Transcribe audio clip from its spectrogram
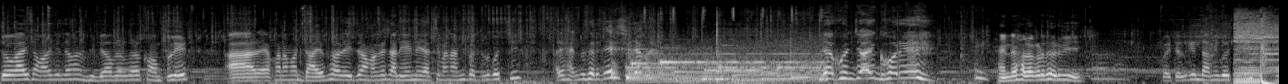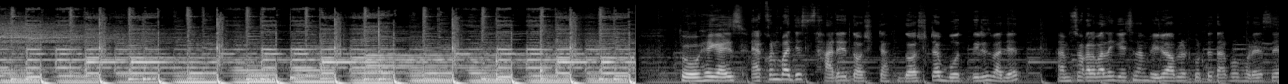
তো গাইস আমার কিন্তু এখন ভিডিও আপলোড করা কমপ্লিট আর এখন আমার ড্রাইভার এই যে আমাকে চালিয়ে নিয়ে যাচ্ছে মানে আমি পেট্রোল করছি। আর হ্যান্ডেল ধরে যাই সেটা এখন যাই ঘরে। হ্যান্ডেল ভালো করে ধরবি। পেট্রোল কিন্তু আমি করছি। তো হে গাইজ এখন বাজে সাড়ে দশটা দশটা বত্রিশ বাজে। আমি সকালবেলা গিয়েছিলাম ভিডিও আপলোড করতে, তারপর ঘরে এসে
